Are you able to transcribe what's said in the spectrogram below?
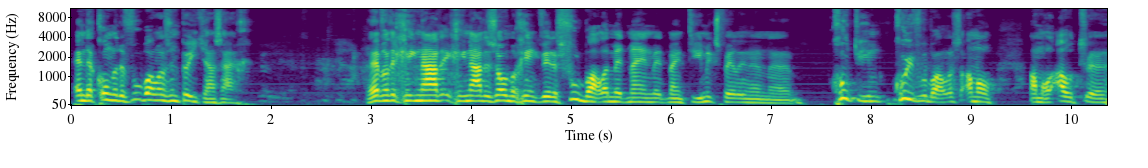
en daar konden de voetballers een puntje aan zuigen want ik ging, na ik ging na de zomer ging ik weer eens voetballen met mijn, met mijn team. Ik speel in een uh, goed team, goede voetballers. Allemaal, allemaal, oud, uh,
